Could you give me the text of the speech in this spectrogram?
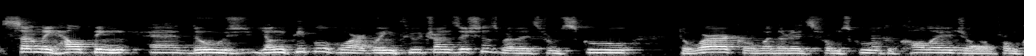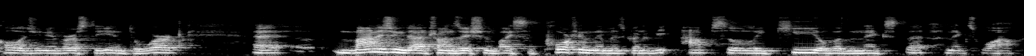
certainly helping uh, those young people who are going through transitions, whether it's from school to work or whether it's from school to college or from college university into work. Uh, managing that transition by supporting them is going to be absolutely key over the next uh, next while.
